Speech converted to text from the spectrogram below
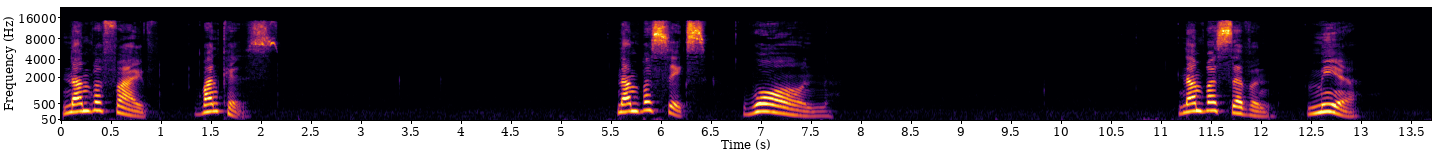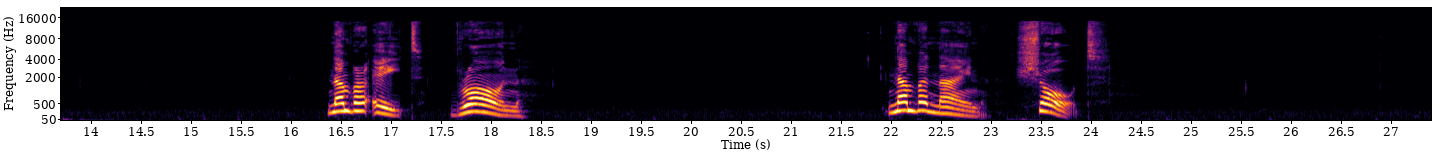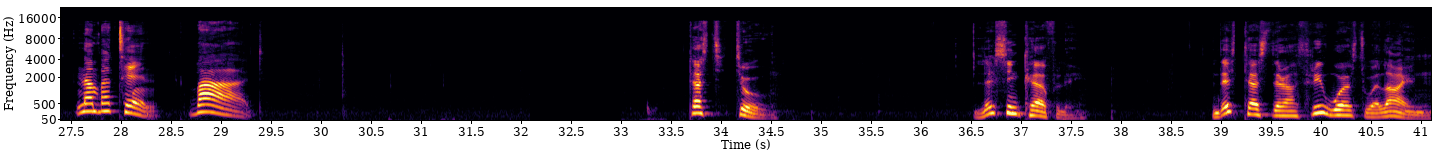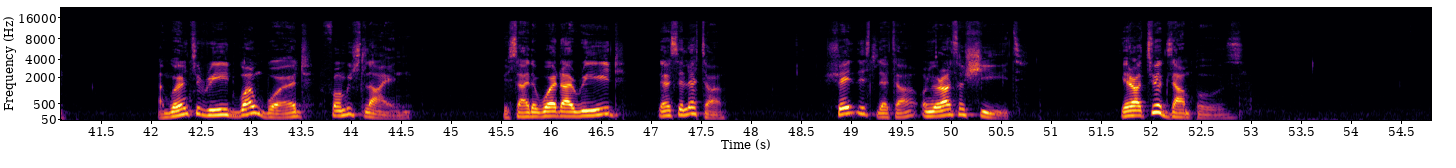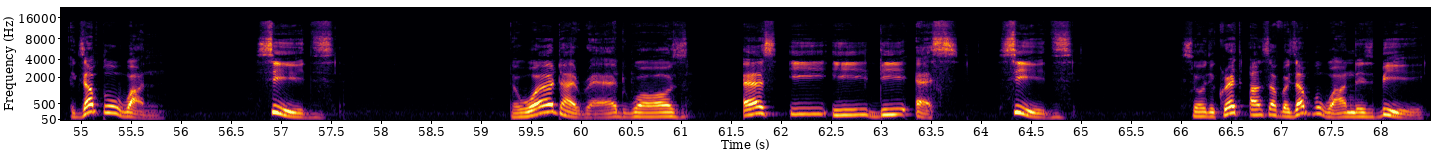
Number 5. Bunkers. Number 6. Warn. Number 7. Mere. Number 8. Brawn. Number 9. Short. Number 10. Bad. Test 2. Listen carefully. In this test, there are three words to a line. I'm going to read one word from each line. Beside the word I read, there's a letter. Shade this letter on your answer sheet. Here are two examples. Example 1 Seeds. The word I read was S E E D S, seeds. So the correct answer for example 1 is B.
